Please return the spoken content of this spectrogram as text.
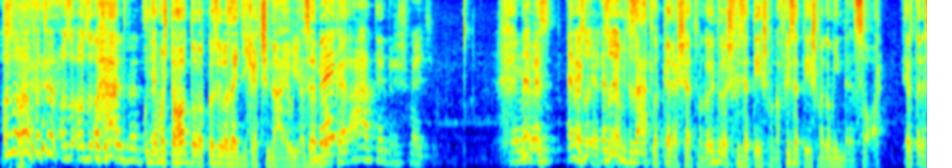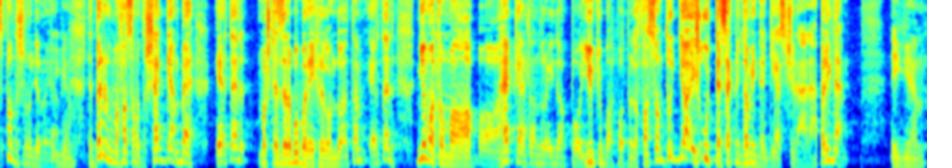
Az alapvetően, az, az, Az a hát, ugye most a hat dolog közül az egyiket csinálja, ugye az Megy, adblocker. a háttérben is megy. Mert Nem, ez, nem ez, meg ez olyan, mint az átlag kereset, meg a lidl fizetés, meg a fizetés, meg a minden szar. Érted? Ez pontosan ugyanolyan. Igen. Tehát berúgom a faszomat a seggembe, érted? Most ezzel a buborékra gondoltam, érted? Nyomatom a, a hackelt Android appot, YouTube appot, meg a faszom tudja, és úgy teszek, mintha mindenki ezt csinálná. Pedig nem. Igen.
